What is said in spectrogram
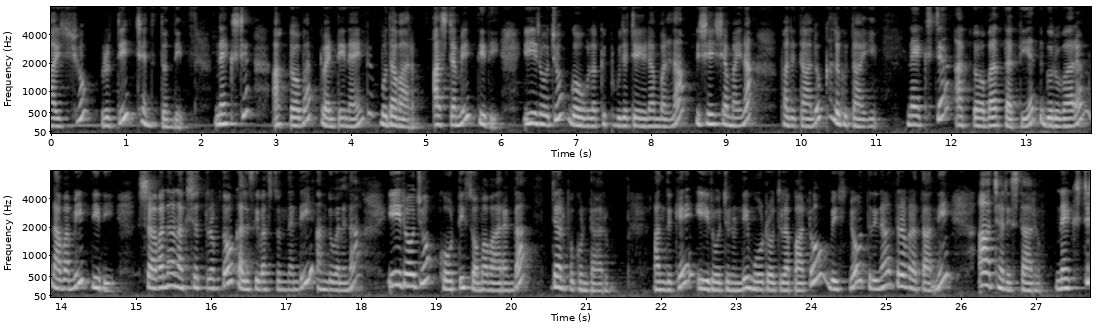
ఆయుష్ వృద్ధి చెందుతుంది. నెక్స్ట్ అక్టోబర్ ట్వంటీ నైన్త్ బుధవారం అష్టమి తిథి ఈరోజు గోవులకి పూజ చేయడం వలన విశేషమైన ఫలితాలు కలుగుతాయి. నెక్స్ట్ అక్టోబర్ థర్టీయత్ గురువారం నవమి తిథి శ్రవణ నక్షత్రంతో కలిసి వస్తుందండి. అందువలన ఈరోజు కోటి సోమవారంగా జరుపుకుంటారు. అందుకే ఈ రోజు నుండి మూడు రోజుల పాటు విష్ణు త్రినాత్ర వ్రతాన్ని ఆచరిస్తారు. నెక్స్ట్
